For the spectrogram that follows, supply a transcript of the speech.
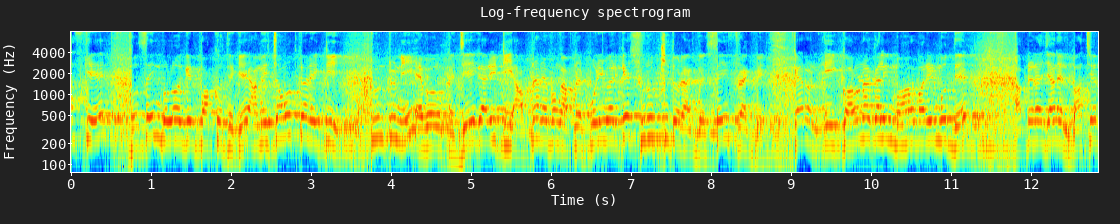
আজকে হোসেন ব্লগের পক্ষ থেকে আমি চমৎকার একটি টুনটুনি এবং যে গাড়িটি আপনার এবং আপনার পরিবারকে সুরক্ষিত রাখবে সেফ রাখবে। কারণ এই করোনাকালীন মহামারীর মধ্যে আপনারা জানেন বাসের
